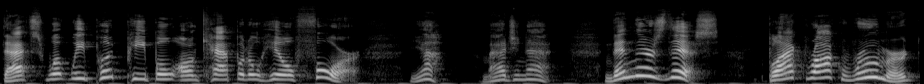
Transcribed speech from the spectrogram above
That's what we put people on Capitol Hill for. Yeah, imagine that. And then there's this BlackRock rumored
